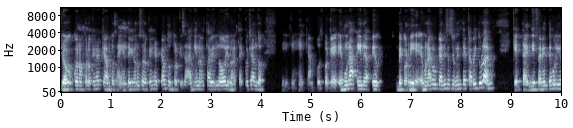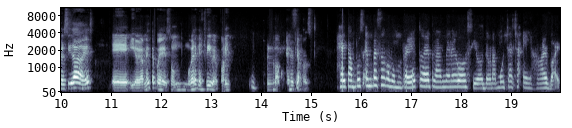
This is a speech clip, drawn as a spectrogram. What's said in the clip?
yo conozco lo que es el campus, hay gente que no conoce lo que es el campus, porque quizás alguien nos está viendo hoy nos está escuchando, ¿qué es el campus? Porque es una, me corrige, es una organización intercapitular que está en diferentes universidades eh, y obviamente pues son mujeres que escriben por ahí. ¿Qué es campus? El campus empezó como un proyecto de plan de negocio de una muchacha en Harvard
